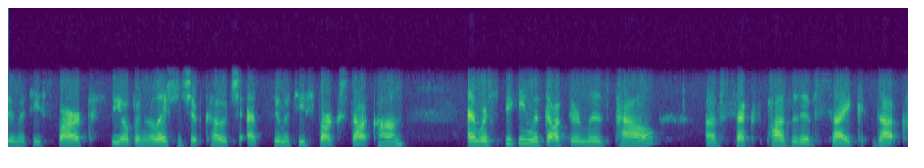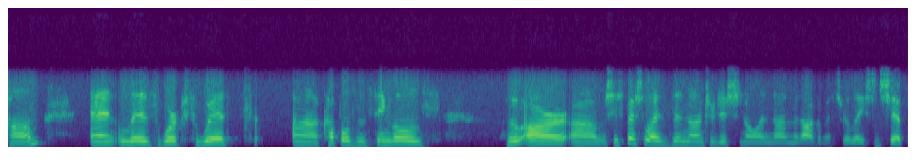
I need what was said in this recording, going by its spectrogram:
Sumati Sparks, the open relationship coach at sumatisparks.com. And we're speaking with Dr. Liz Powell of sexpositivepsych.com. And Liz works with uh, couples and singles who are, um, she specializes in non traditional and non monogamous relationships.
